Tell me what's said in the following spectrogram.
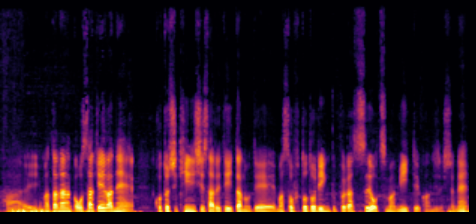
はい。まあ、ただなんかお酒がね今年禁止されていたので、まあ、ソフトドリンクプラスおつまみっていう感じでしたね。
